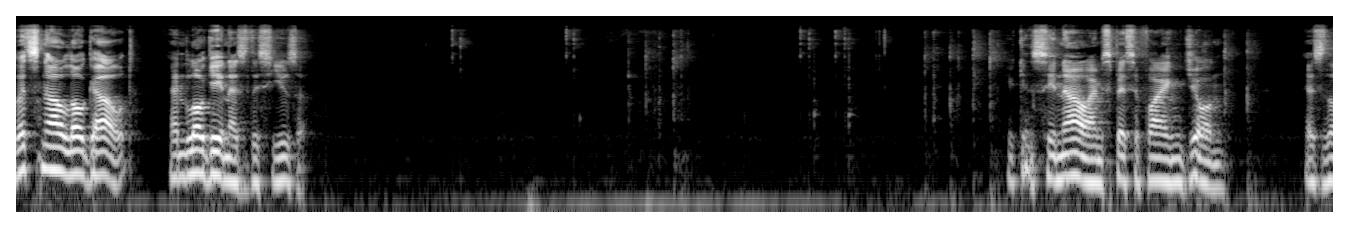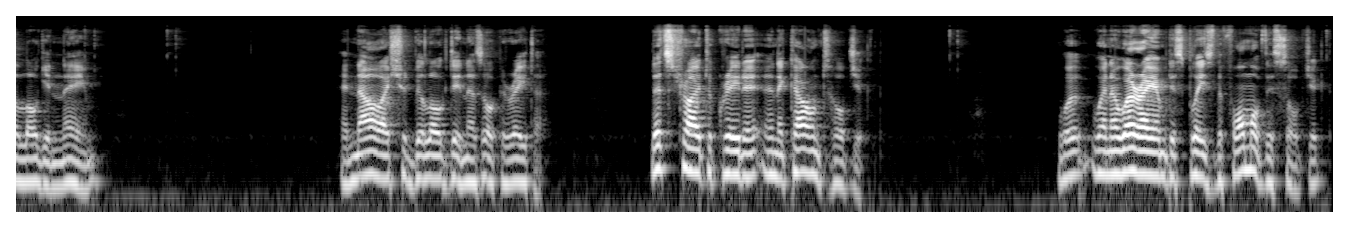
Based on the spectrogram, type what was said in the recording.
Let's now log out and log in as this user. You can see now I'm specifying John as the login name. And now I should be logged in as operator. Let's try to create a, an account object. When AwareIM displays the form of this object,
